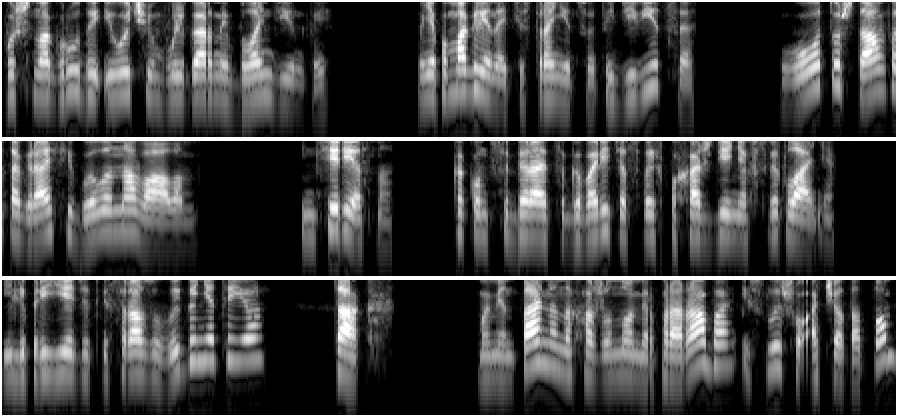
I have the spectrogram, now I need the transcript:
пышногрудой и очень вульгарной блондинкой. Мне помогли найти страницу этой девицы. Вот уж там фотографий было навалом. Интересно, как он собирается говорить о своих похождениях Светлане? Или приедет и сразу выгонит ее? Так, Моментально нахожу номер прораба и слышу отчет о том,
